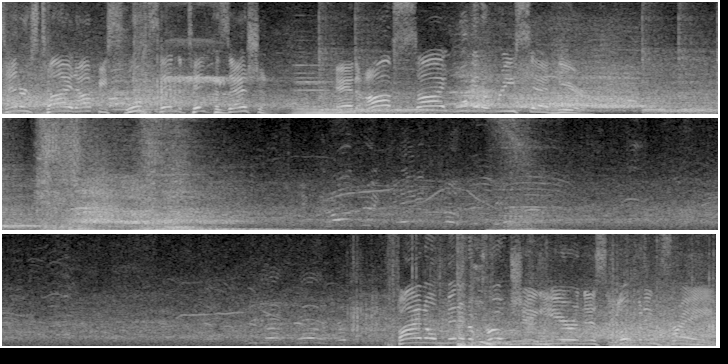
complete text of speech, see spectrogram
centers tied up, he swoops in to take possession. And offside, we'll get a reset here. Final minute approaching here in this opening frame.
